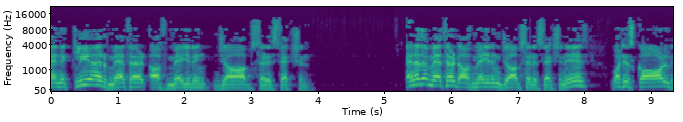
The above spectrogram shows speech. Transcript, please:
and a clear method of measuring job satisfaction another method of measuring job satisfaction is what is called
